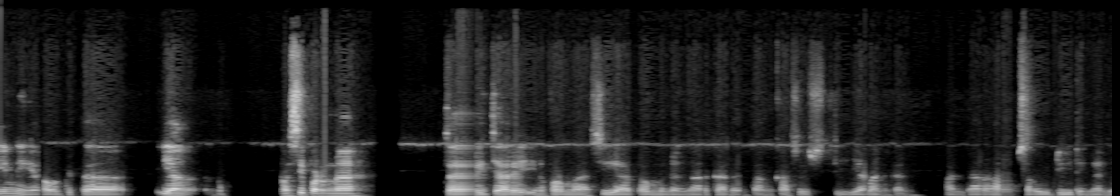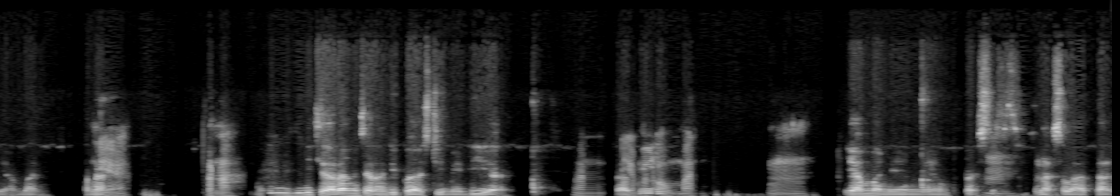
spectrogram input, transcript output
ini ya, kalau kita yang pasti pernah cari-cari informasi atau mendengarkan tentang kasus di Yaman kan antara Arab Saudi dengan Yaman. Pernah? Iya, pernah. Mungkin ini jarang-jarang dibahas di media. Man, Tapi Yaman, Oman. Mm. Yaman yang yang sebelah mm. selatan.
